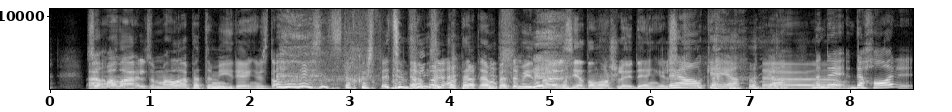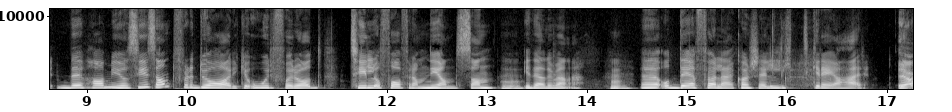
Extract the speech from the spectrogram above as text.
Nei, Så men han er liksom, han er Petter Myhre i engelsk, da. Stakkars Petter Myhre. ja, Pet, Petter Myhre pleier å si at han har sløyd i engelsk. Ja, ok, ja. ja. Men det, det, har, det har mye å si, sant? For du har ikke ordforråd til å få fram nyansene i det du mener. Eh, og det føler jeg kanskje er litt greia her. Ja,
